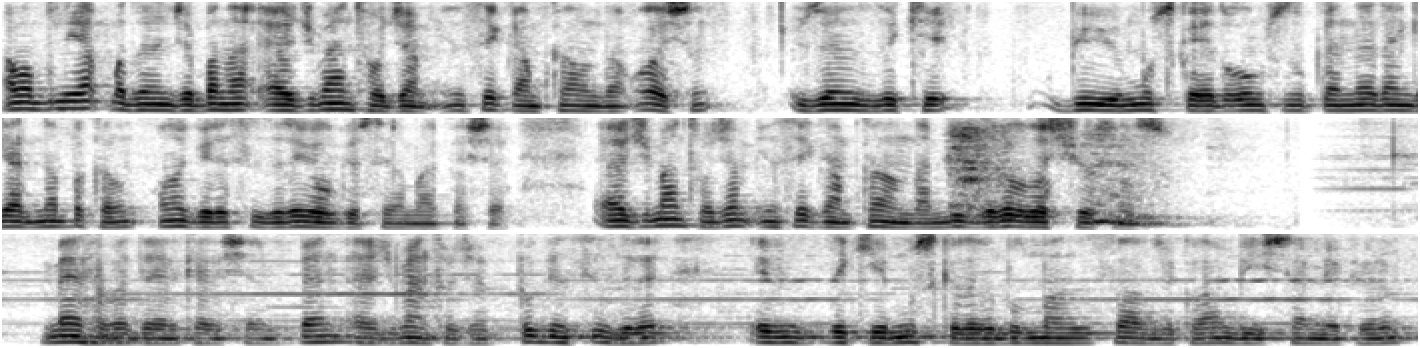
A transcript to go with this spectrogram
Ama bunu yapmadan önce bana Ercüment Hocam Instagram kanalından ulaşın. Üzerinizdeki büyü, muska ya da olumsuzlukların nereden geldiğine bakalım. Ona göre sizlere yol gösterelim arkadaşlar. Ercüment Hocam Instagram kanalından bizlere ulaşıyorsunuz. Merhaba değerli kardeşlerim. Ben Ercüment Hoca. Bugün sizlere evinizdeki muskaları bulmanızı sağlayacak olan bir işlem yapıyorum.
